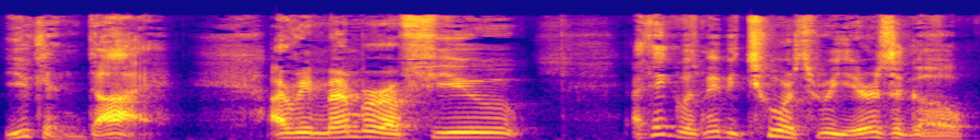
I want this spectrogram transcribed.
you can die. I remember a few, I think it was maybe two or three years ago,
